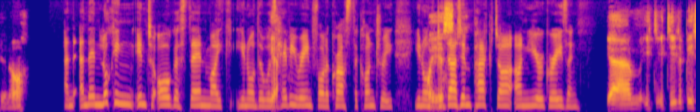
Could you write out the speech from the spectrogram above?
you know. And and then looking into August, then Mike, you know there was yeah. heavy rainfall across the country. You know, oh, yes. did that impact on, on your grazing? Yeah, um, it, it did a bit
